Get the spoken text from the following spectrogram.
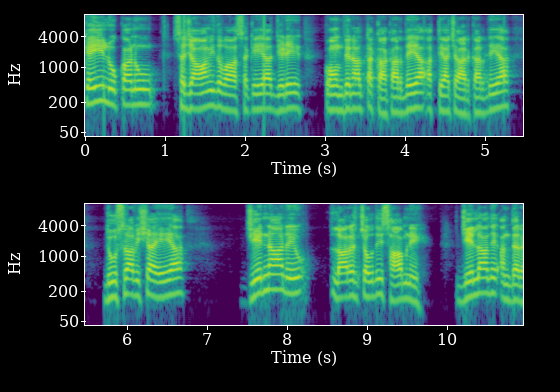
ਕਈ ਲੋਕਾਂ ਨੂੰ ਸਜ਼ਾਵਾਂ ਵੀ ਦਿਵਾ ਸਕੇ ਆ, ਜਿਹੜੇ ਕੌਮ ਦੇ ਨਾਲ ਧੱਕਾ ਕਰਦੇ ਆ, ਅਤਿਆਚਾਰ ਕਰਦੇ ਆ। ਦੂਸਰਾ ਵਿਸ਼ਾ ਇਹ ਆ, ਜਿਨ੍ਹਾਂ ਨੇ ਲਾਰਨ ਚੌਧਰੀ ਸਾਹਿਬ ਨੇ ਜੇਲ੍ਹਾਂ ਦੇ ਅੰਦਰ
